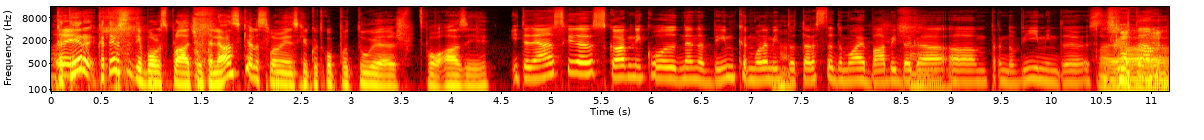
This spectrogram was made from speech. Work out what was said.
Kater, kater se ti bolj splača, italijanski ali slovenski, kot ko potuješ po Aziji? Italijanskega skoraj nikoli ne naredim, ker moram iti do Trsta, do moje babi, da ga um, prenovim in da se zjutam.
